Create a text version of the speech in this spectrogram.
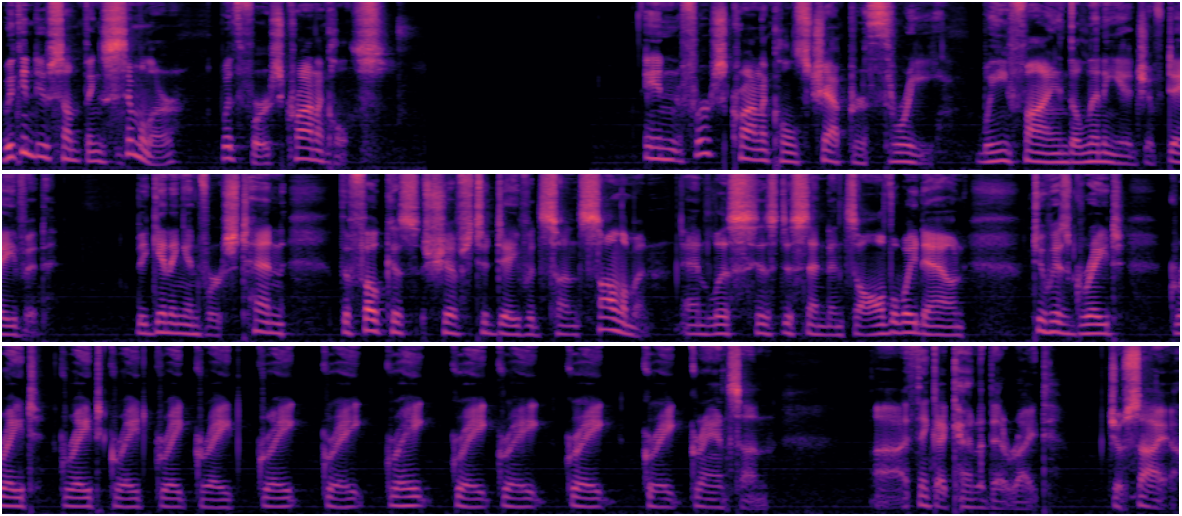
We can do something similar with First Chronicles. In First Chronicles chapter 3, we find the lineage of David. Beginning in verse 10, the focus shifts to David's son Solomon and lists his descendants all the way down to his great, great, great, great, great, great, great, great, great, great, great, great, great grandson. Uh, I think I counted that right. Josiah.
